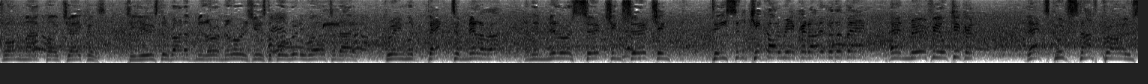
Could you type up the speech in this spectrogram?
strong mark by Jacobs to use the run of Miller. And Miller has used the ball really well today. Greenwood back to Miller, and then Miller is searching, searching. Decent kick, I reckon, over the back. And Murphy will kick it. That's good stuff, Crows.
